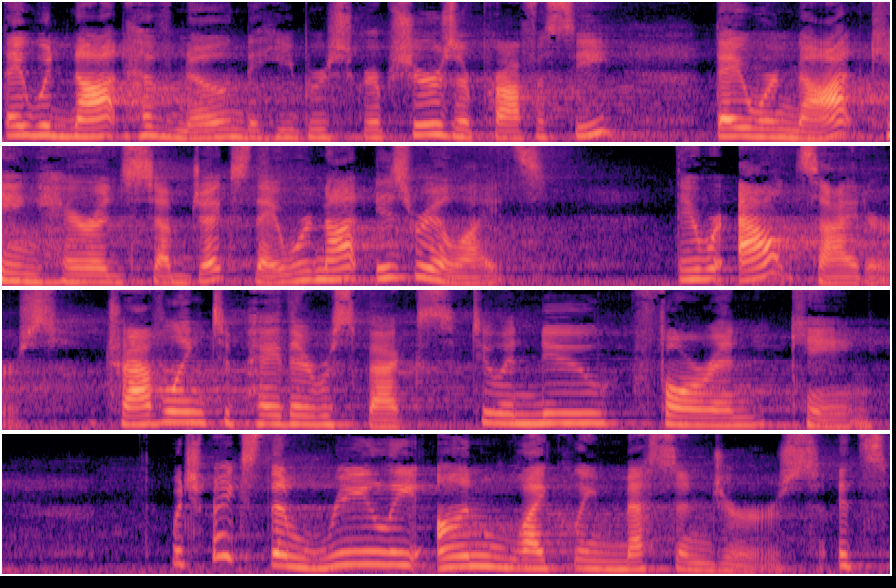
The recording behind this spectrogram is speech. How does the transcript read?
They would not have known the Hebrew scriptures or prophecy. They were not King Herod's subjects. They were not Israelites. They were outsiders traveling to pay their respects to a new foreign king, which makes them really unlikely messengers. It's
